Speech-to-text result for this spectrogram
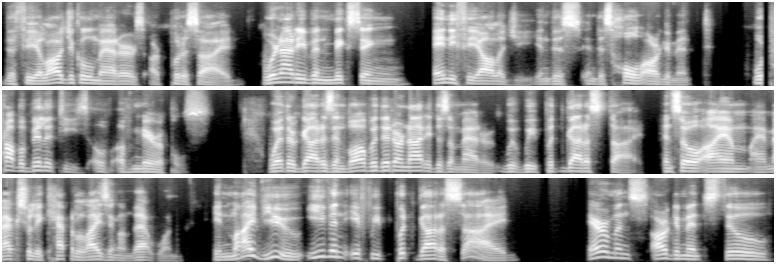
the theological matters are put aside. We're not even mixing any theology in this in this whole argument. We're probabilities of, of miracles. Whether God is involved with it or not, it doesn't matter. We, we put God aside. And so I am I am actually capitalizing on that one. In my view, even if we put God aside, Ehrman's argument still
